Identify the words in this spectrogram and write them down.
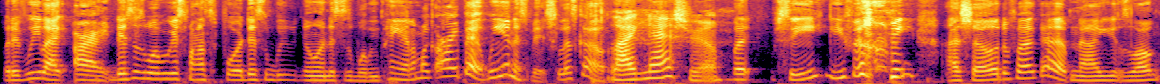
But if we like, all right, this is what we're responsible for. This is what we're doing. This is what we paying. I'm like, all right, bet we in this bitch. Let's go. Like Nashville. But see, you feel me? I showed the fuck up. Now you as long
